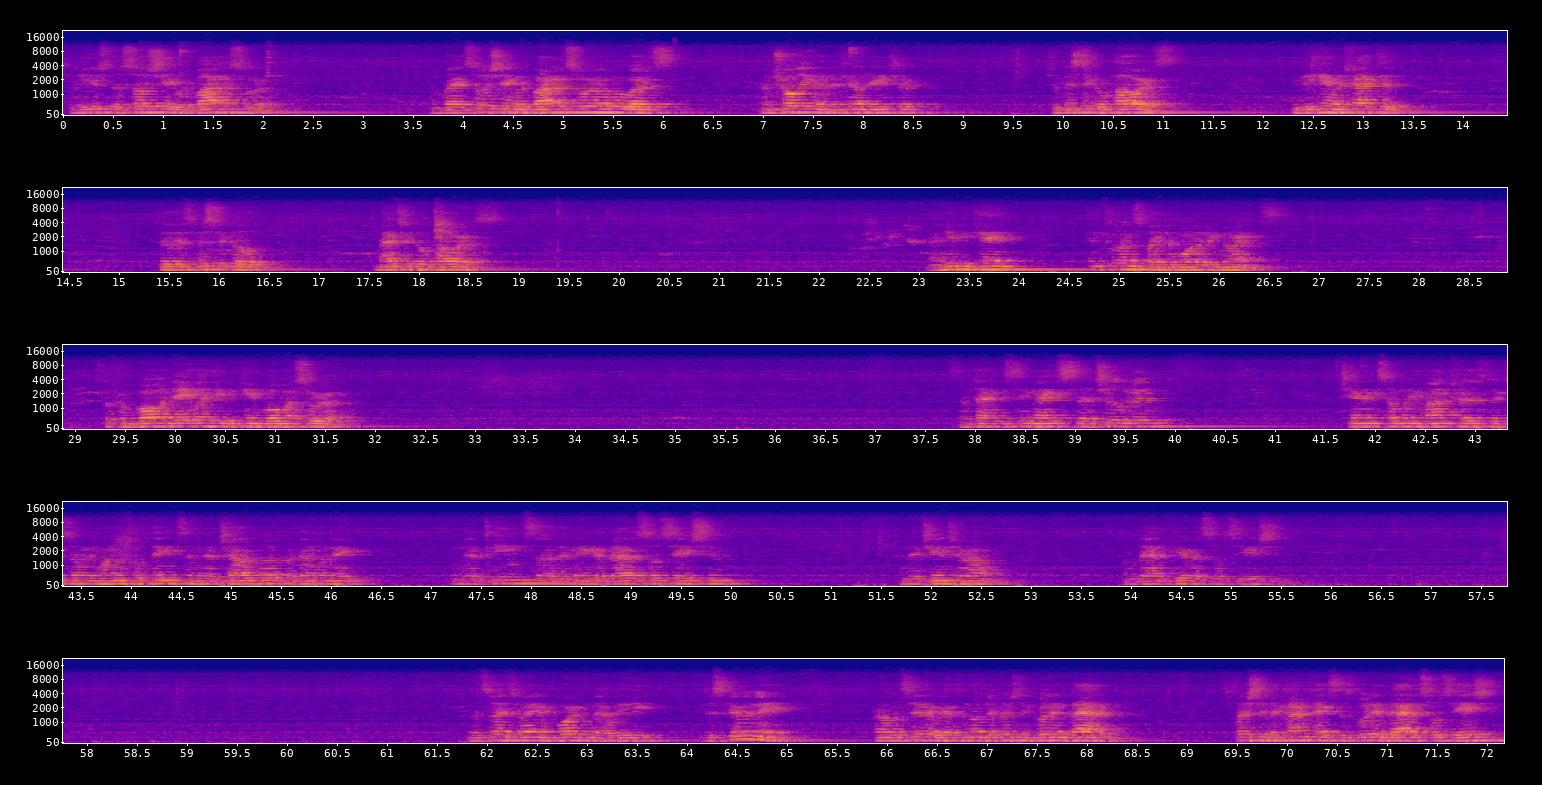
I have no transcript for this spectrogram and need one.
So he used to associate with Banasura. And by associating with Banasura, who was controlling the material nature, to mystical powers. He became attracted to this mystical, magical powers. And he became influenced by the of ignorance. So from Bhaumadeva he became Bhaumasura. Sometimes you see nice uh, children chanting so many mantras, doing so many wonderful things in their childhood, but then when they, in their teens, uh, they may get bad association and they change around from bad peer association. That's why it's very important that we discriminate Prabhupada said that we have to know the difference between good and bad, especially the context is good and bad association.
